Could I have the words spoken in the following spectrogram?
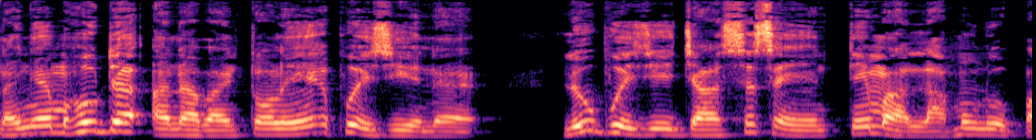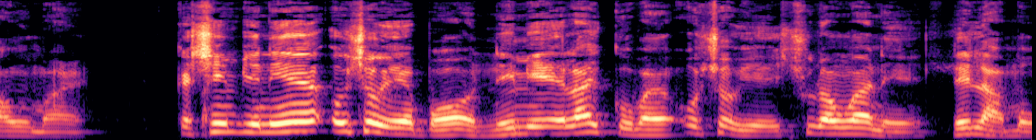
နိုင်ငံမဟုတ်တဲ့အာဏာပိုင်တော်လှန်ရေးအဖွဲ့အစည်းတွေနဲ့လူအဖွဲ့အစည်းကြားဆက်ဆံရေးတင်းမာလာမှုတို့ပါဝင်ပါတယ်ကရှင်ပြည်နယ်အုပ်ချုပ်ရေးပေါ်နေမြေအလိုက်ကိုပိုင်အုပ်ချုပ်ရေးရှုထောင့်ကနေလေ့လာမှု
